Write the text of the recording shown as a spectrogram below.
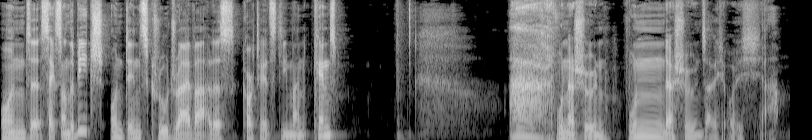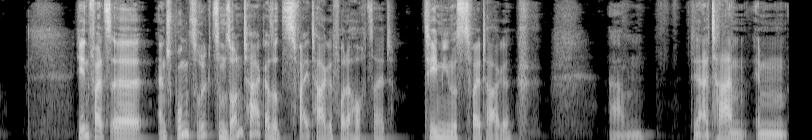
und äh, Sex on the Beach und den Screwdriver, alles Cocktails, die man kennt. Ach, wunderschön, wunderschön, sag ich euch, ja. Jedenfalls äh, ein Sprung zurück zum Sonntag, also zwei Tage vor der Hochzeit. T minus zwei Tage. ähm, den Altar im, im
